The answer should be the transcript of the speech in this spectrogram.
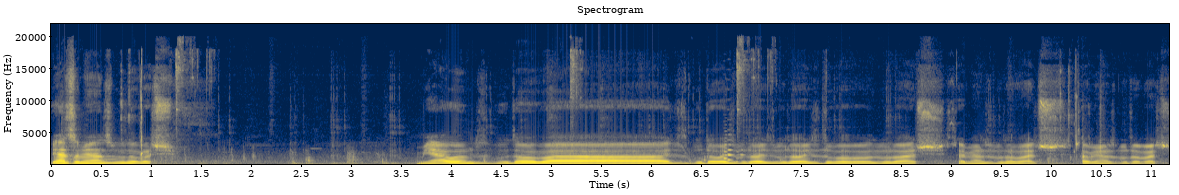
Ja co miałem zbudować? Miałem zbudować, zbudować, zbudować, zbudować, zbudować, zbudować. Co miałem zbudować? Co miałem zbudować?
